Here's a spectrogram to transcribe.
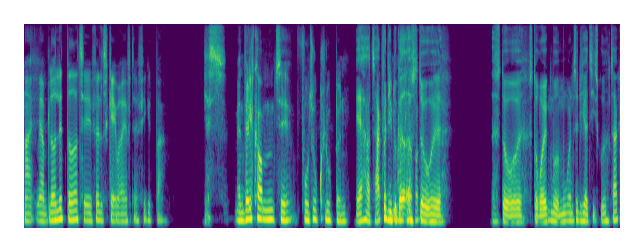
nej, men jeg er blevet lidt bedre til fællesskaber, efter jeg fik et barn. Yes. Men velkommen til fotoklubben. Ja, og tak fordi du gad at stå, øh, stå, øh, stå ryggen mod muren til de her 10 skud. Tak.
